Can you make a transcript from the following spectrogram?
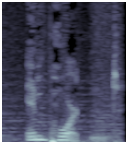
important.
